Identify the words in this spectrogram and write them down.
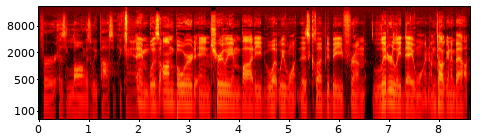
for as long as we possibly can. And was on board and truly embodied what we want this club to be from literally day one. I'm talking about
